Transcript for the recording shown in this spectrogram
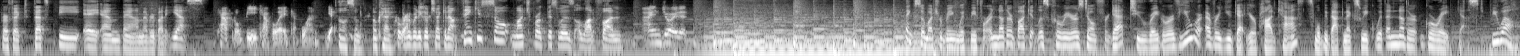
Perfect. That's B A M BAM, everybody. Yes. capital B, capital A, capital N. Yes. Awesome. Okay. Correct. Everybody go check it out. Thank you so much, Brooke. This was a lot of fun. I enjoyed it. Thanks so much for being with me for another Bucket List Careers. Don't forget to rate or review wherever you get your podcasts. We'll be back next week with another great guest. Be well.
